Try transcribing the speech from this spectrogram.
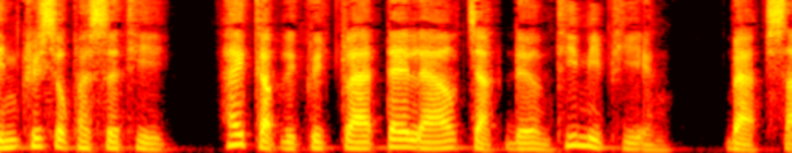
Increase opacity ให้กับ Liquid Glass ได้แล้วจากเดิมที่มีเพียง แบบใส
